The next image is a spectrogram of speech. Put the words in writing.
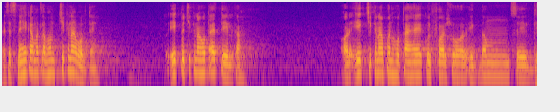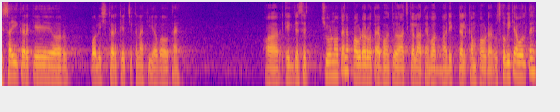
ऐसे स्नेह का मतलब हम चिकना बोलते हैं। तो एक तो चिकना होता है तेल का, और एक चिकनापन होता है कोई फर्श और एकदम से घिसाई करके और पॉलिश करके चिकना किया हुआ होता है। और एक जैसे चूर्ण होता है ना पाउडर होता है, बहुत जो आजकल आते हैं, बहुत बारीक टेलकम पाउडर उसको भी क्या बोलते हैं?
